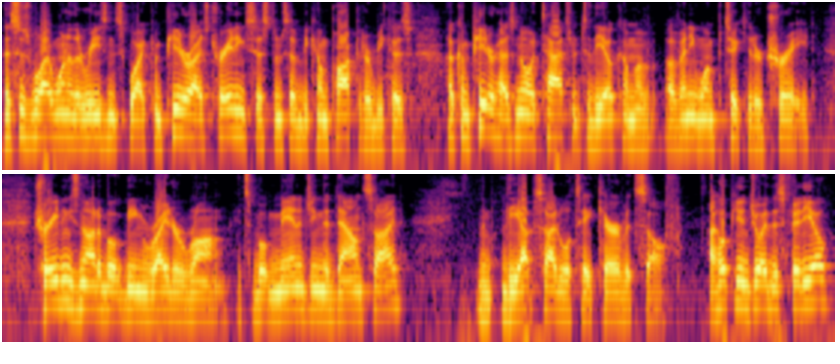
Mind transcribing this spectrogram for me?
This is why one of the reasons why computerized trading systems have become popular because a computer has no attachment to the outcome of, of any one particular trade. Trading is not about being right or wrong. It's about managing the downside. The, the upside will take care of itself. I hope you enjoyed this video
